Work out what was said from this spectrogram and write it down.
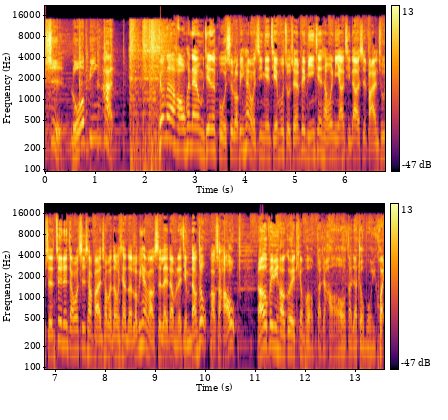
市罗宾汉。听众们好，欢迎来到我们今天的股市罗宾汉，我是今天节目主持人费平，现场为您邀请到的是法案出身、最能掌握市场法案筹码动向的罗宾汉老师，来到我们的节目当中。老师好。然后，飞平好，各位听众朋友，大家好，大家周末愉快。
